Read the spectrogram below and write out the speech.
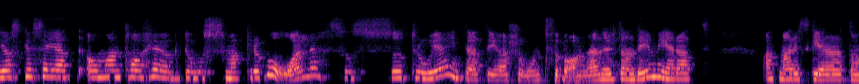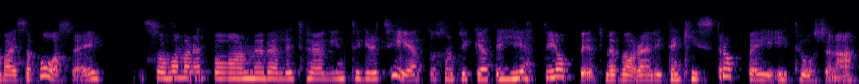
Jag skulle säga att om man tar högdos makrobol så, så tror jag inte att det gör så ont för barnen, utan det är mer att, att man riskerar att de bajsar på sig. Så har man ett barn med väldigt hög integritet och som tycker att det är jättejobbigt med bara en liten kissdroppe i, i trosorna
